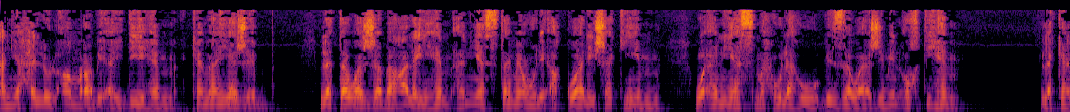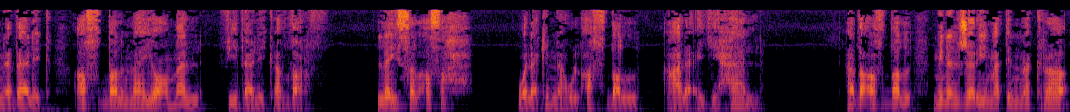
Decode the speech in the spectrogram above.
أن يحلوا الأمر بأيديهم كما يجب لتوجب عليهم أن يستمعوا لأقوال شكيم وأن يسمحوا له بالزواج من أختهم. لكان ذلك أفضل ما يعمل في ذلك الظرف. ليس الأصح ولكنه الأفضل على أي حال. هذا أفضل من الجريمة النكراء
